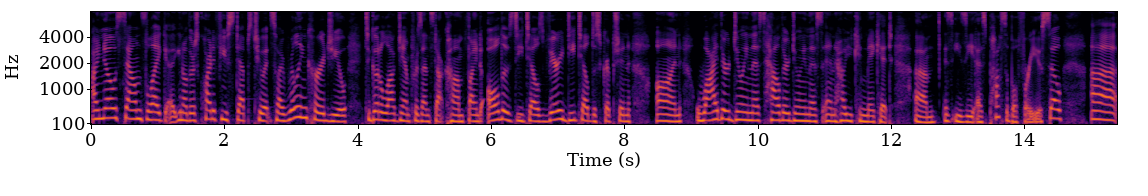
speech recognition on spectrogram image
I know sounds like, uh, you know, there's quite a few steps to it. So I really encourage you to go to logjampresents.com, find all those details, very detailed description on why they're doing this, how they're doing this, and how you can make it um, as easy as possible for you. So so, uh,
